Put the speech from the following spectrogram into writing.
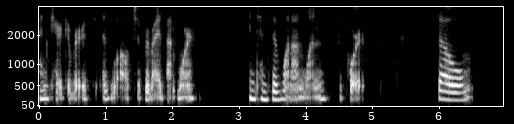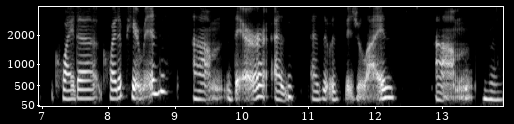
and caregivers as well to provide that more intensive one-on-one support. So quite a quite a pyramid um, there as as it was visualized. Um, mm-hmm.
